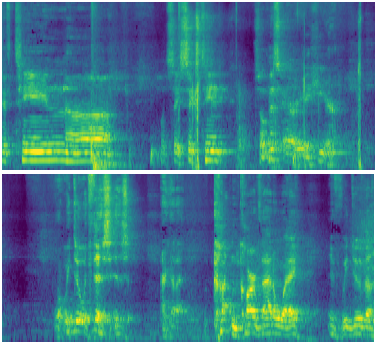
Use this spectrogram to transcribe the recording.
15, uh, let's say 16. So this area here, what we do with this is I gotta cut and carve that away. If we do the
